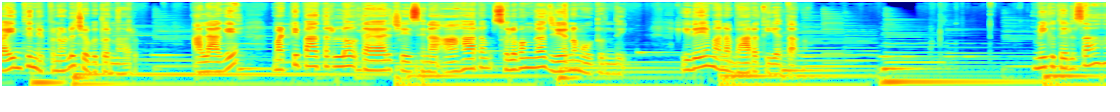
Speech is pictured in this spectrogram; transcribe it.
వైద్య నిపుణులు చెబుతున్నారు. అలాగే మట్టి పాత్రలో తయారు చేసిన ఆహారం సులభంగా జీర్ణమవుతుంది. ఇదే మన భారతీయత. మీకు తెలుసా?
